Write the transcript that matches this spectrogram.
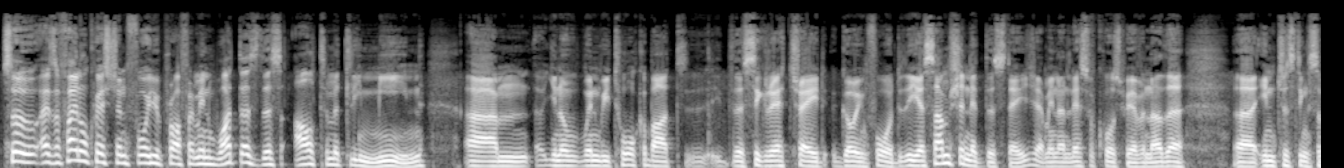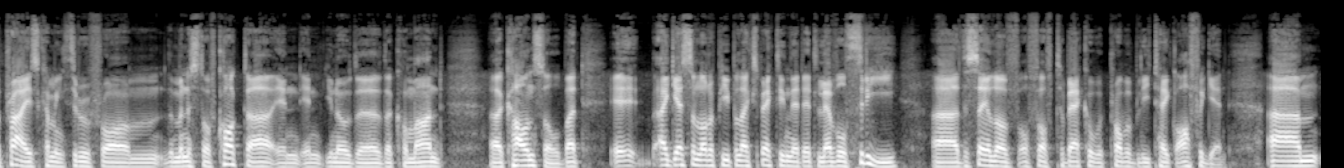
So, as a final question for you, Prof, I mean, what does this ultimately mean? Um, you know, when we talk about the cigarette trade going forward, the assumption at this stage, I mean, unless, of course, we have another uh, interesting surprise coming through from the Minister of COGTA and, and you know, the, the command uh, council. But uh, I guess a lot of people are expecting that at level three, uh, the sale of, of, of, tobacco would probably take off again. Um,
